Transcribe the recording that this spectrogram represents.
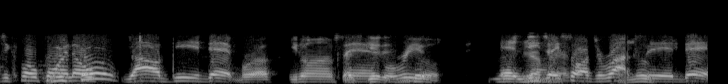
Logic 4.0, y'all did that, bro. You know what I'm Let's saying? get it. For real. And Yeah, DJ man. Sergeant Rock Salute. said that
